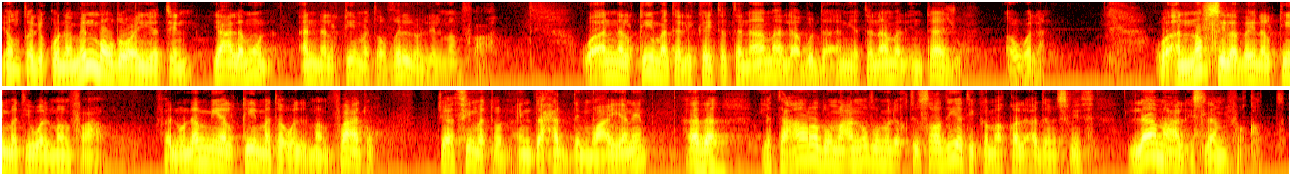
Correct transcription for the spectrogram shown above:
ينطلقون من موضوعية يعلمون أن القيمة ظل للمنفعة وأن القيمة لكي تتنامى لابد أن يتنامى الإنتاج أولا. وأن نفصل بين القيمة والمنفعة فننمي القيمة والمنفعة جاثمة عند حد معين. هذا يتعارض مع النظم الاقتصادية كما قال آدم سميث لا مع الإسلام فقط.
